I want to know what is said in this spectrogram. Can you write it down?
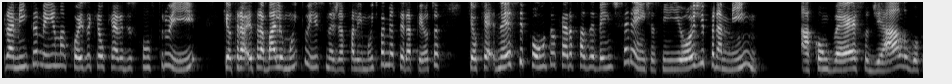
para mim também é uma coisa que eu quero desconstruir que eu, tra eu, trabalho muito isso, né? Já falei muito para minha terapeuta que eu que, nesse ponto eu quero fazer bem diferente, assim. E hoje para mim a conversa, o diálogo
